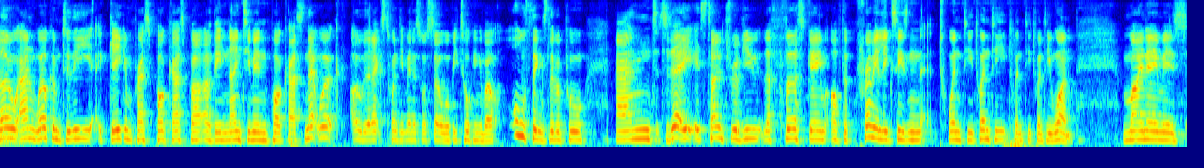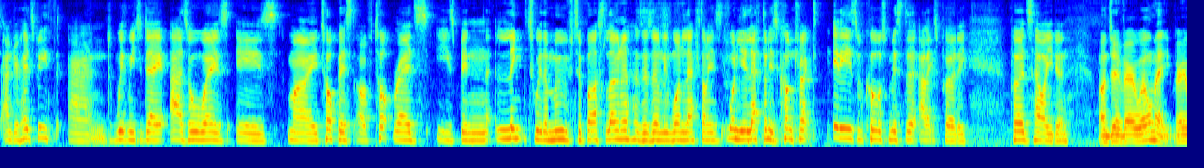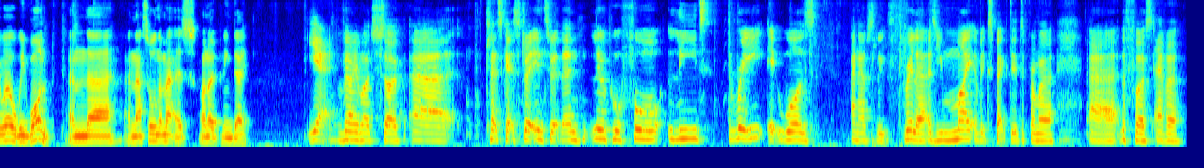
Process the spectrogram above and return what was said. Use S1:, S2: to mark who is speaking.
S1: Hello and welcome to the Gegenpress podcast, part of the 90 Min Podcast Network. Over the next 20 minutes or so, we'll be talking about all things Liverpool. And today, it's time to review the first game of the Premier League season 2020 2021. My name is Andrew Headspeeth, and with me today, as always, is my toppist of top Reds. He's been linked with a move to Barcelona, as there's only one left on his one year left on his contract. It is, of course, Mr. Alex Purdy. Purds, how are you doing?
S2: I'm doing very well, mate. Very well. We won, and uh, and that's all that matters on opening day.
S1: Yeah, very much so. Uh, let's get straight into it then. Liverpool four, Leeds three. It was an absolute thriller, as you might have expected from a uh, the first ever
